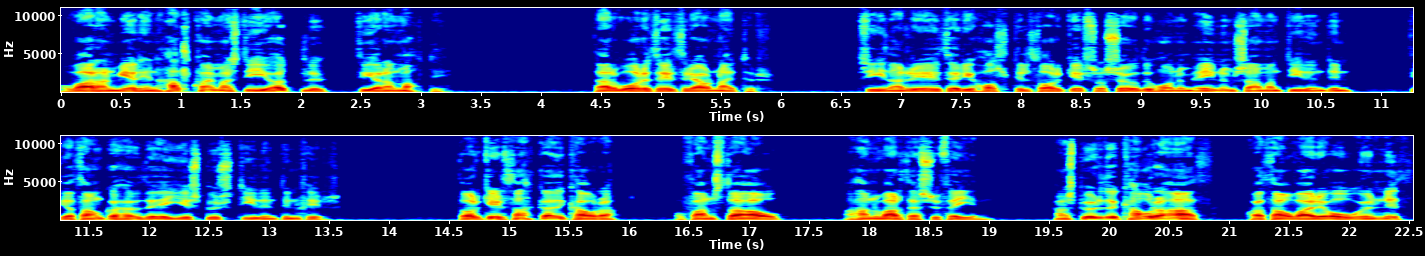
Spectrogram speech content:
og var hann mér hinn hallkvæmast í öllu því er hann mátti. Þar voru þeir þrjár nætur. Síðan riði þeir í hold til Þorgers og sögðu honum einum saman tíðindin því að þanga höfðu eigi spurs tíðindin fyrr. Þorgeir þakkaði Kára og fannst það á að hann var þessu fegin. Hann spurði Kára að hvað þá væri óunnið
